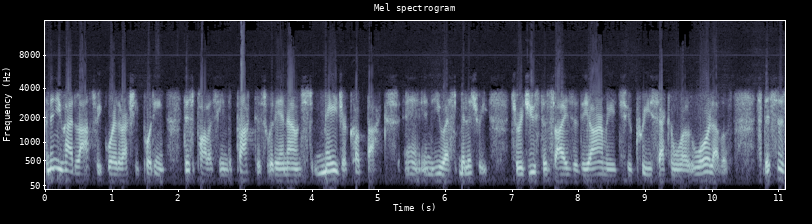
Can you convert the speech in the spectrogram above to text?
And then you had last week where they're actually putting this policy into practice where they announced major cutbacks in, in the US military to reduce the size of the army to pre-Second World War levels. So this is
